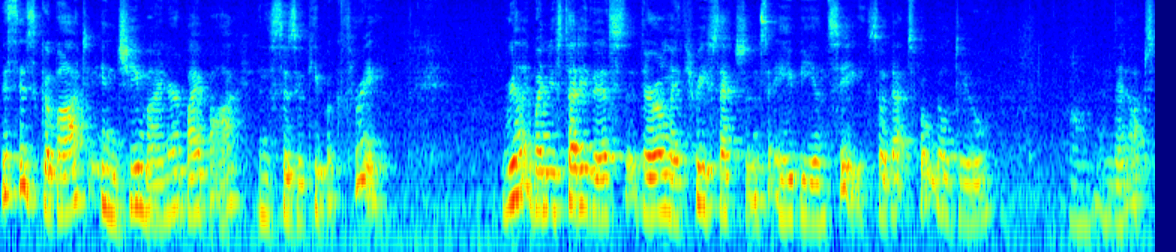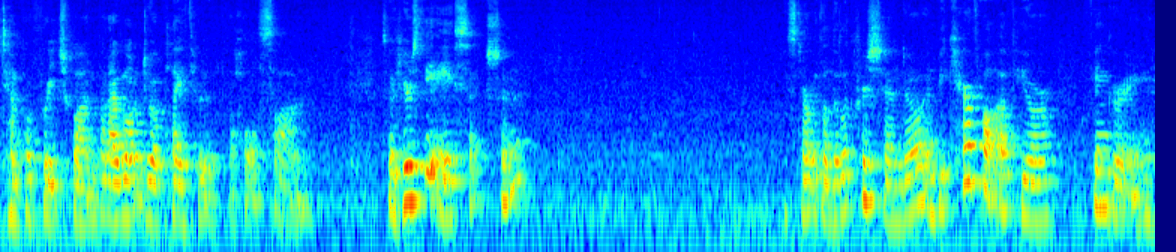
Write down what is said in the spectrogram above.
This is Gavotte in G minor by Bach in the Suzuki Book 3. Really, when you study this, there are only three sections, A, B, and C, so that's what we'll do, um, and then up to tempo for each one, but I won't do a playthrough of the whole song. So here's the A section. You start with a little crescendo, and be careful of your fingering.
